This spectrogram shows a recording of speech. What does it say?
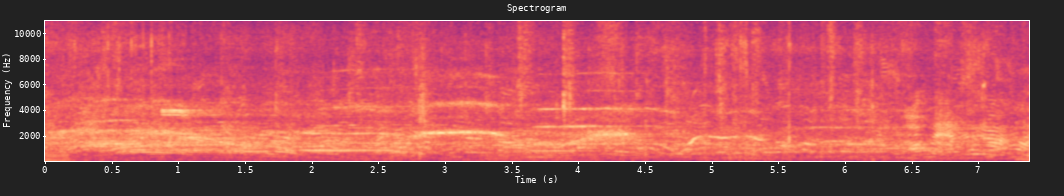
นี่ครับแหม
